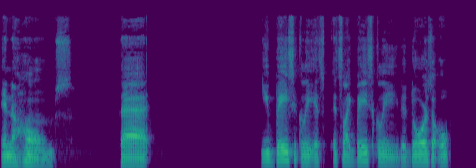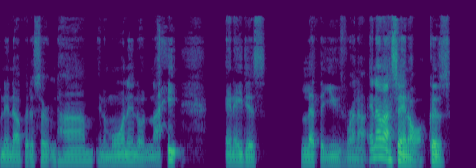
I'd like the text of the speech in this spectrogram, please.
in the homes that you basically it's it's like basically the doors are opening up at a certain time in the morning or night and they just let the youth run out. And I'm not saying all because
